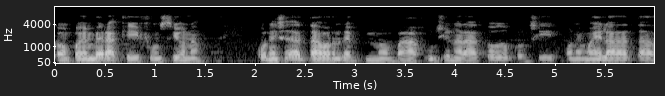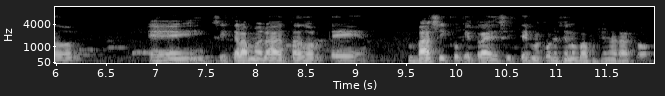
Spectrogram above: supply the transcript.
como pueden ver aquí funciona. Con ese adaptador nos va a funcionar a todo. Si ponemos el adaptador eh, si instalamos el adaptador eh, básico que trae el sistema con ese nos va a funcionar a todo.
